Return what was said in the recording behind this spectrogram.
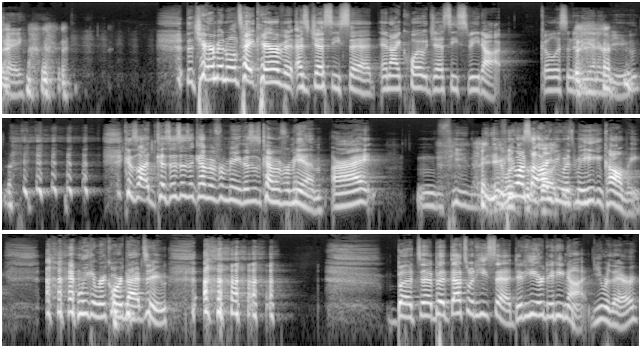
Okay. the chairman will take care of it, as Jesse said. And I quote Jesse Speedock. Go listen to the interview. Because because this isn't coming from me. This is coming from him. All right. If he, if he wants to argue with me, he can call me. and we can record that too. But uh, but that's what he said. Did he or did he not? You were there.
